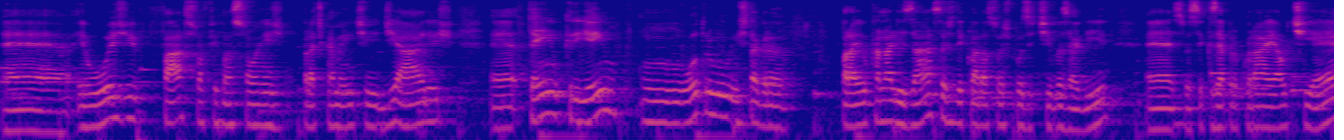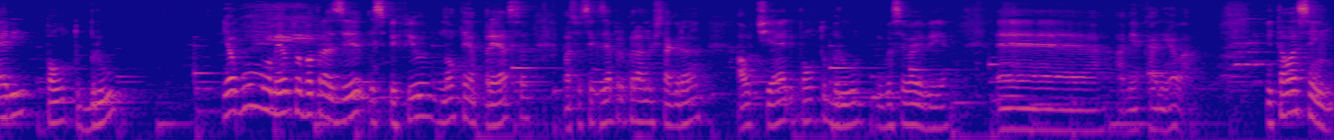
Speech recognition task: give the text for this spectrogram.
É, eu hoje faço afirmações praticamente diárias. É, tenho, criei um, um outro Instagram para eu canalizar essas declarações positivas ali. É, se você quiser procurar é altieri.bru. Em algum momento eu vou trazer esse perfil, não tenha pressa, mas se você quiser procurar no Instagram, altieri.bru e você vai ver é, a minha carinha lá. Então assim,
